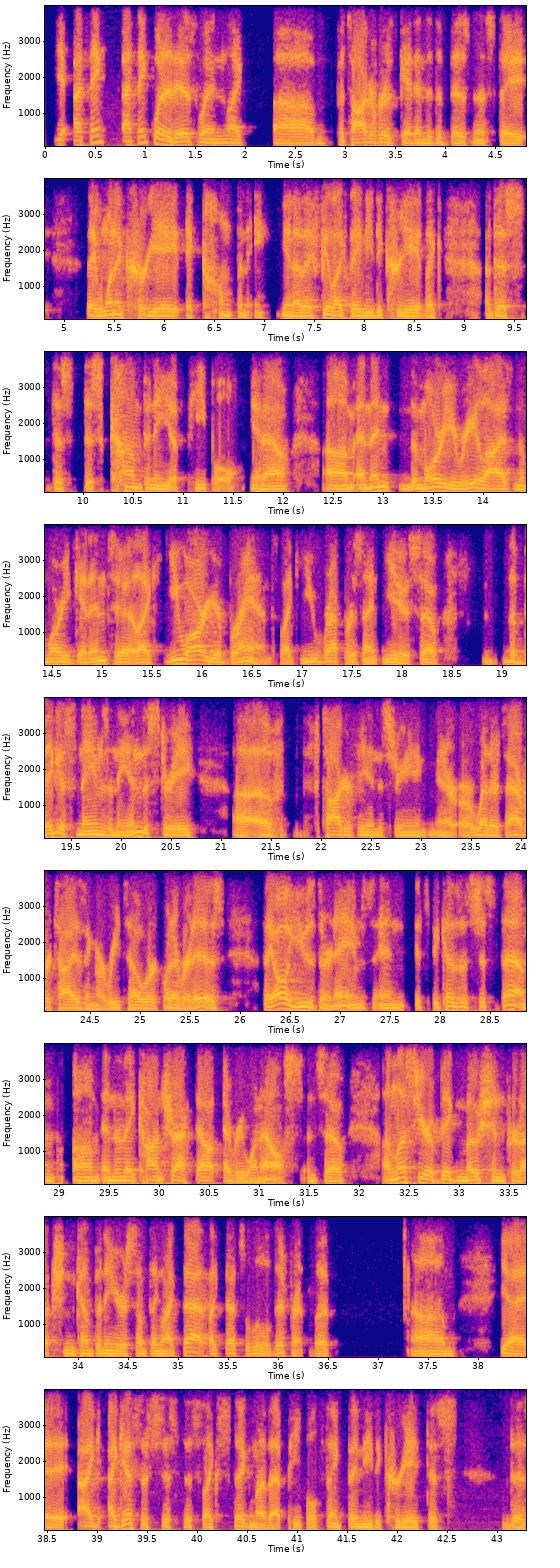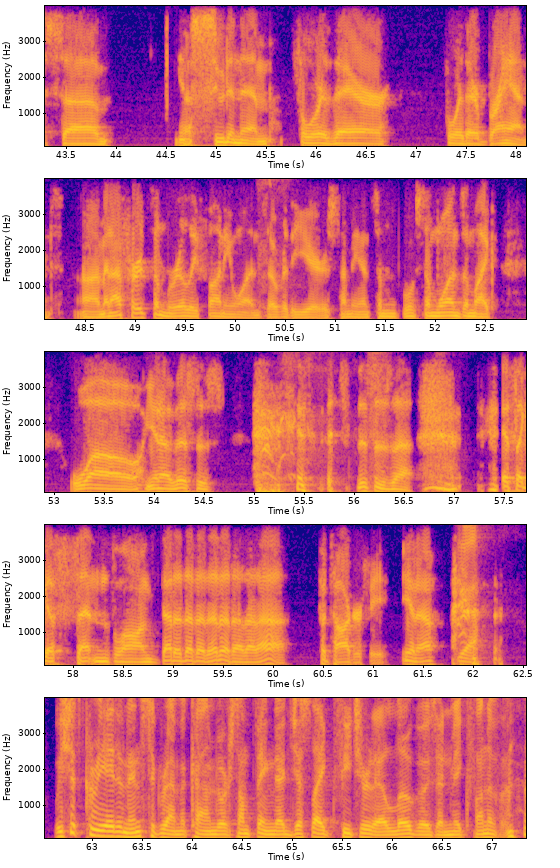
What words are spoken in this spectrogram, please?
yeah, I think I think what it is when like um, photographers get into the business, they they want to create a company. You know, they feel like they need to create like this this this company of people. You know, um, and then the more you realize and the more you get into it, like you are your brand, like you represent you. So the biggest names in the industry uh, of the photography industry, or, or whether it's advertising or retail work, whatever it is, they all use their names, and it's because it's just them. Um, and then they contract out everyone else. And so, unless you're a big motion production company or something like that, like that's a little different. But um, yeah, I, I guess it's just this like stigma that people think they need to create this this um, you know pseudonym for their for their brand. Um, and I've heard some really funny ones over the years. I mean, some some ones I'm like, whoa, you know, this is this, this is a it's like a sentence long da da da da da da da da photography, you know? Yeah. We should create an Instagram account or something that just like feature their logos and make fun of them.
